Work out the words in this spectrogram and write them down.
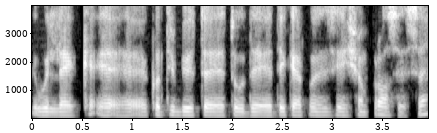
will uh, contribute uh, to the decarbonization process. Eh?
